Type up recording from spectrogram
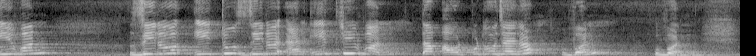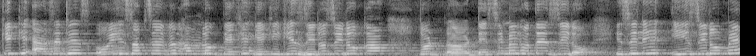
E one zero E two zero and E three one तब आउटपुट हो जाएगा वन वन क्योंकि एज इट इज़ वही हिसाब से अगर हम लोग देखेंगे क्योंकि ज़ीरो ज़ीरो का जो डेसिमल होता है ज़ीरो इसीलिए ई ज़ीरो में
